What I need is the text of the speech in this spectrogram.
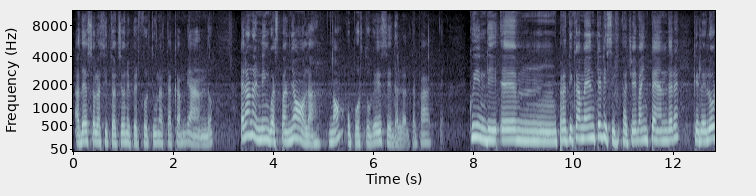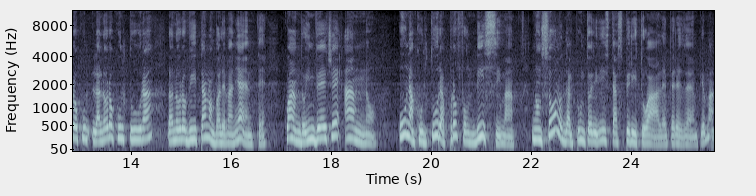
adesso la situazione per fortuna sta cambiando, erano in lingua spagnola, no? O portoghese dall'altra parte. Quindi ehm, praticamente li si faceva intendere che loro, la loro cultura, la loro vita non valeva niente, quando invece hanno una cultura profondissima, non solo dal punto di vista spirituale, per esempio, ma,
